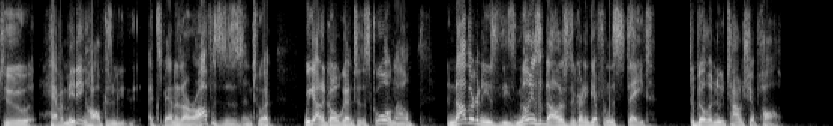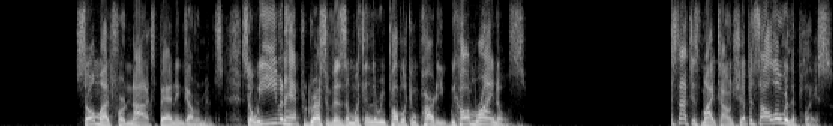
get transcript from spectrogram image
to have a meeting hall because we expanded our offices into it. We got to go into the school now. And now they're going to use these millions of dollars they're going to get from the state to build a new township hall. So much for not expanding governments. So we even have progressivism within the Republican Party. We call them RINOs. It's not just my township, it's all over the place.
